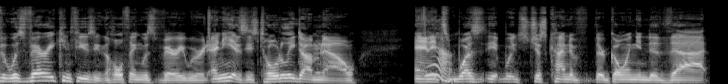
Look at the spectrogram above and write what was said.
it was very confusing. The whole thing was very weird. And he is, he's totally dumb now. And yeah. it was, it was just kind of, they're going into that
